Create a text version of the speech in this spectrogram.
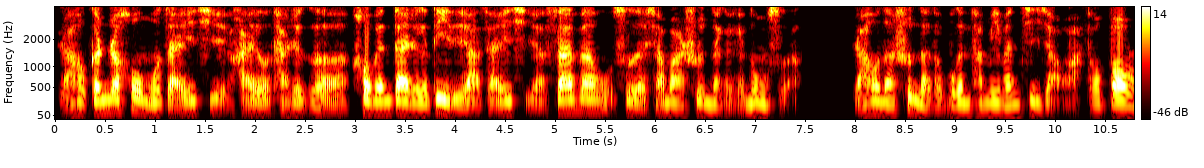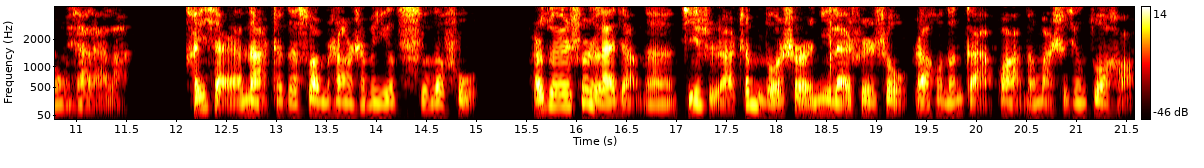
然后跟着后母在一起，还有他这个后边带这个弟弟啊在一起啊，三番五次的想把舜呢给给弄死，然后呢舜呢都不跟他们一般计较啊，都包容下来了。很显然呢，这个算不上什么一个慈的父。而作为舜来讲呢，即使啊这么多事儿逆来顺受，然后能感化，能把事情做好，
